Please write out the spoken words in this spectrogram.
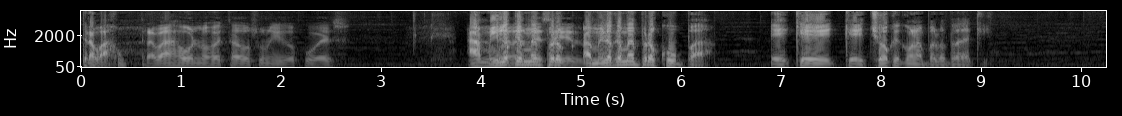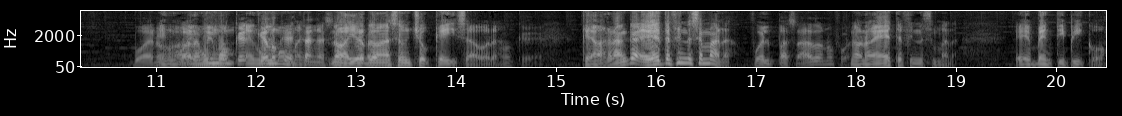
Trabajo. trabajo en los Estados Unidos, pues. A mí lo que me, decir, a mí lo que me preocupa es que, que choque con la pelota de aquí. Bueno, En- ahora en un mismo, mo- ¿qué, en qué es un lo que momento. están haciendo? No, yo creo que van a hacer un showcase ahora. mismo? Que arranca, es este fin de semana. Fue el pasado, ¿no fue? No, no es este fin de semana. Eh, 20 y pico.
